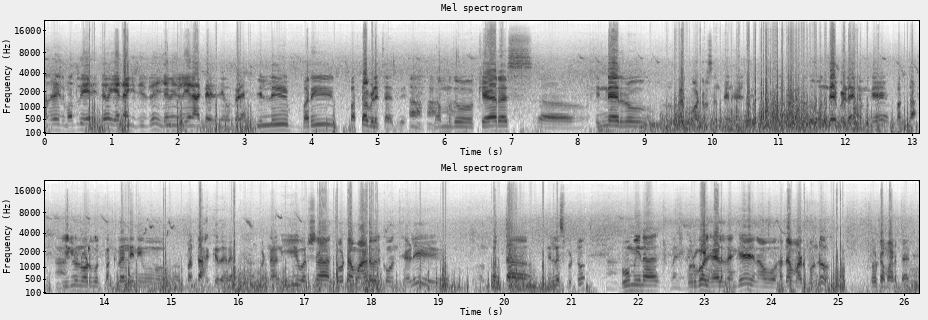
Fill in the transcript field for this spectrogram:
ಅಂದ್ರೆ ಇದು ಮೊದಲು ಏನಿದ್ದು ಏನಾಗಿದ್ದಿದ್ರೆ ಜಮೀನಲ್ಲಿ ಏನಾಗ್ತಾ ಇದ್ರಿ ನೀವು ಬೆಳೆ? ಇಲ್ಲಿ ಬರೀ ಭತ್ತ ಬೆಳೀತಾ ಇದ್ವಿ. ನಮ್ದು ಕೆ ಆರ್ ಎಸ್ ಹಿನ್ನೇರು ಬ್ಯಾಕ್ ವಾಟರ್ಸ್ ಅಂತ ಏನು ಹೇಳ್ತೀವಿ. ಅದು ಒಂದೇ ಬೆಳೆ ನಮಗೆ ಭತ್ತ. ಈಗಲೂ ನೋಡ್ಬೋದು ಪಕ್ಕದಲ್ಲಿ ನೀವು ಭತ್ತ ಹಾಕಿದ್ದಾರೆ. ಬಟ್ ನಾನು ಈ ವರ್ಷ ತೋಟ ಮಾಡಬೇಕು ಅಂತ ಹೇಳಿ ಭತ್ತ ನಿಲ್ಲಿಸ್ಬಿಟ್ಟು ಭೂಮಿನ ಗುರುಗಳು ಹೇಳ್ದಂಗೆ ನಾವು ಹದ ಮಾಡಿಕೊಂಡು ತೋಟ ಮಾಡ್ತಾ ಇದ್ವಿ.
